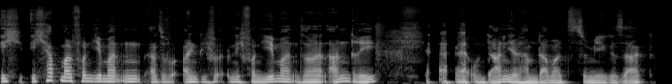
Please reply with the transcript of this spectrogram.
ich, ich habe mal von jemanden, also eigentlich nicht von jemanden, sondern André äh, und Daniel haben damals zu mir gesagt,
